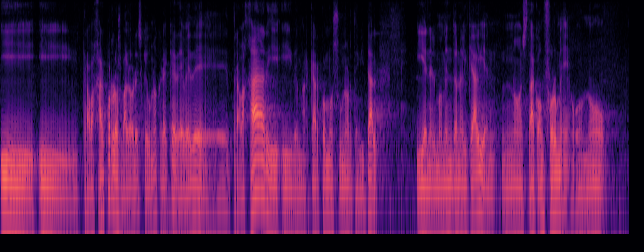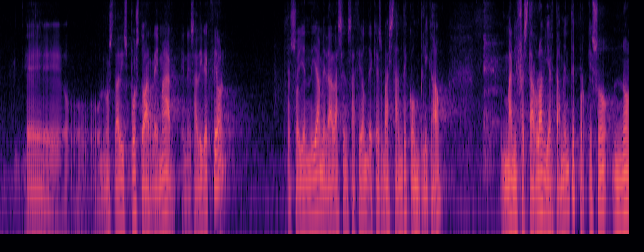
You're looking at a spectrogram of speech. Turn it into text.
y, y trabajar por los valores que uno cree que debe de trabajar y, y de marcar como su norte vital y en el momento en el que alguien no está conforme o no, eh, o no está dispuesto a remar en esa dirección, pues hoy en día me da la sensación de que es bastante complicado manifestarlo abiertamente porque eso no,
